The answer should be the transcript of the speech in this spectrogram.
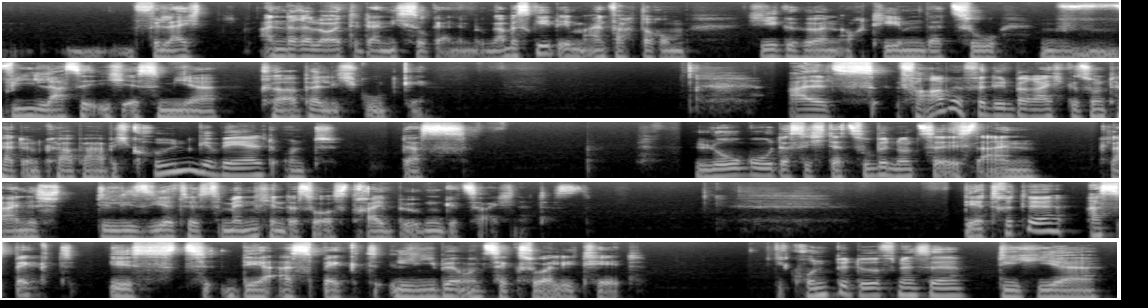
vielleicht andere Leute dann nicht so gerne mögen. Aber es geht eben einfach darum, hier gehören auch Themen dazu, wie lasse ich es mir körperlich gut gehen. Als Farbe für den Bereich Gesundheit und Körper habe ich grün gewählt und das Logo, das ich dazu benutze, ist ein kleines stilisiertes Männchen, das so aus drei Bögen gezeichnet ist. Der dritte Aspekt ist der Aspekt Liebe und Sexualität. Die Grundbedürfnisse, die hier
